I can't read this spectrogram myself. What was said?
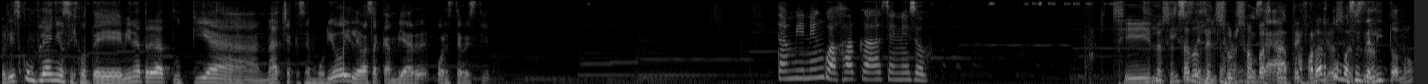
feliz cumpleaños, hijo. Te vine a traer a tu tía Nacha que se murió y le vas a cambiar por este vestido. También en Oaxaca hacen eso. Sí, los estados del sur son bastante curiosos, es delito, ¿no?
